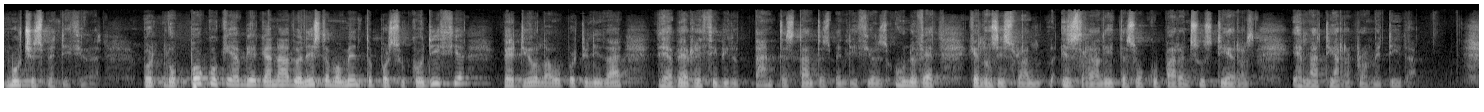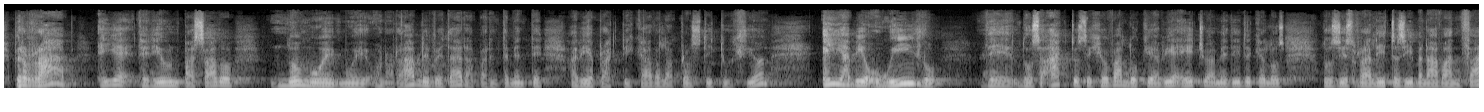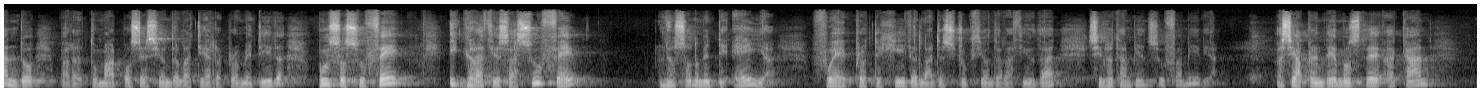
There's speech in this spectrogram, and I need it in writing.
muchas bendiciones. Por lo poco que había ganado en este momento por su codicia, perdió la oportunidad de haber recibido tantas, tantas bendiciones una vez que los israelitas ocuparan sus tierras en la tierra prometida. Pero Raab, ella tenía un pasado no muy, muy honorable, ¿verdad? Aparentemente había practicado la prostitución. Ella había huido de los actos de Jehová, lo que había hecho a medida que los, los israelitas iban avanzando para tomar posesión de la tierra prometida, puso su fe y gracias a su fe, no solamente ella fue protegida en la destrucción de la ciudad, sino también su familia. Así aprendemos de Acán,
